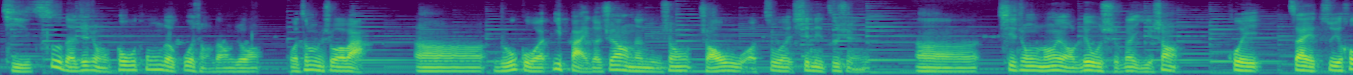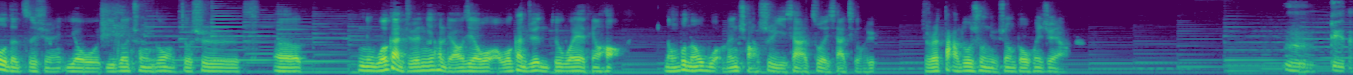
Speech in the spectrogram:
几次的这种沟通的过程当中，我这么说吧，呃，如果一百个这样的女生找我做心理咨询，呃，其中能有六十个以上会在最后的咨询有一个冲动，就是呃。我感觉你很了解我，我感觉你对我也挺好，能不能我们尝试一下做一下情侣？就是大多数女生都会这样。嗯，对的。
